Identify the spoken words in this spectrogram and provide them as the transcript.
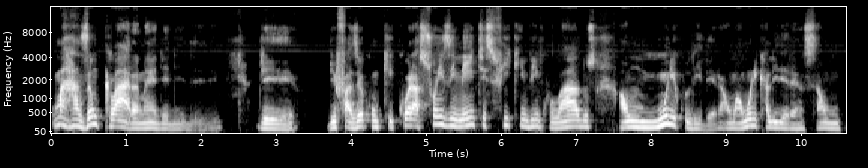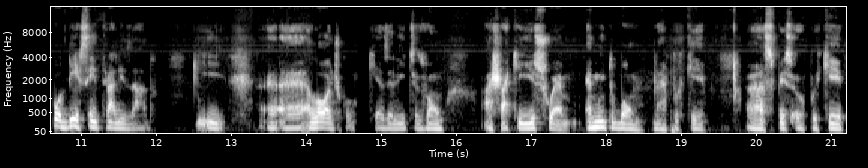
uma razão clara né, de, de, de, de fazer com que corações e mentes fiquem vinculados a um único líder, a uma única liderança, a um poder centralizado. E é, é lógico que as elites vão achar que isso é, é muito bom, né? Porque as pessoas, porque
